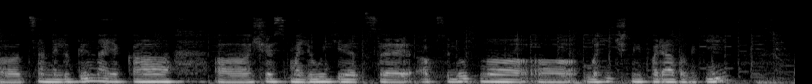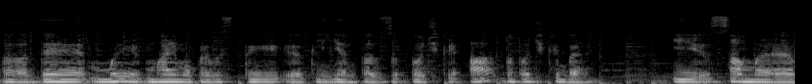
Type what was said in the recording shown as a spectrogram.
е, це не людина, яка щось малює, це абсолютно логічний порядок дій, де ми маємо привести е, клієнта з точки А до точки Б. І саме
